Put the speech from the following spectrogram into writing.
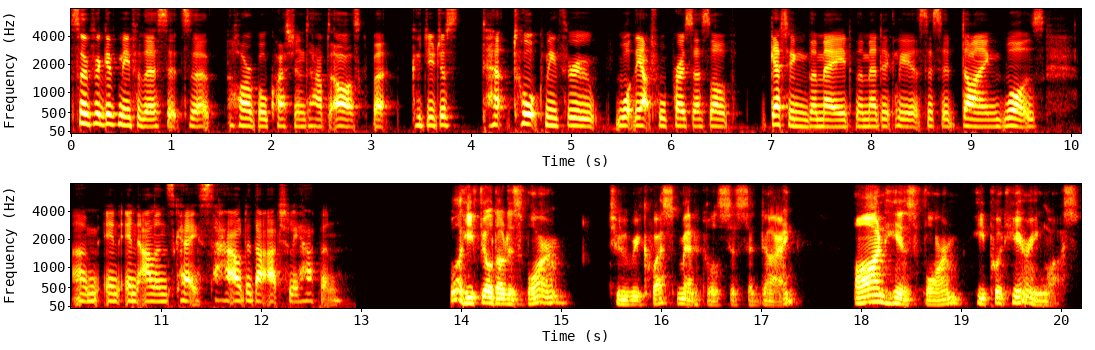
So forgive me for this. It's a horrible question to have to ask, but could you just t- talk me through what the actual process of getting the MAID, the medically assisted dying, was um, in, in Alan's case. How did that actually happen? Well, he filled out his form to request medical assisted dying. On his form, he put hearing loss.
